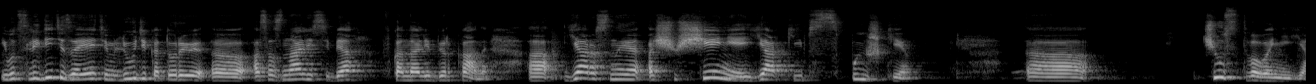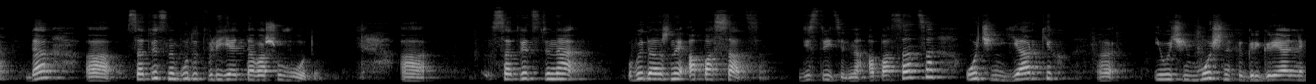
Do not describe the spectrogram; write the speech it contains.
И вот следите за этим люди, которые э, осознали себя в канале Берканы. Э, яростные ощущения, яркие вспышки, э, чувствования, да, соответственно, будут влиять на вашу воду. Соответственно, вы должны опасаться, действительно опасаться очень ярких и очень мощных эгрегориальных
